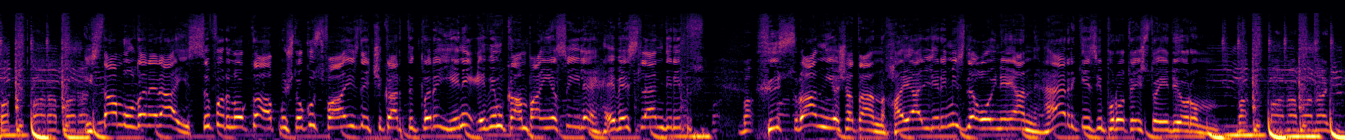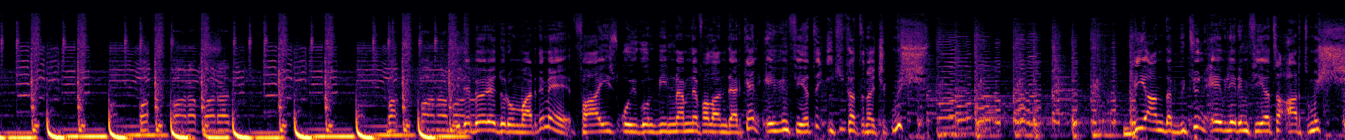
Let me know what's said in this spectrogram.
bak, İstanbul'dan Eray 0.69 faizle çıkarttıkları yeni evim kampanyası ile heveslendirip hüsran yaşatan hayallerimizle oynayan herkesi protesto ediyorum. Bana bana. Para para Bir de böyle durum var değil mi? Faiz uygun bilmem ne falan derken evin fiyatı iki katına çıkmış. Bir anda bütün evlerin fiyatı artmış.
